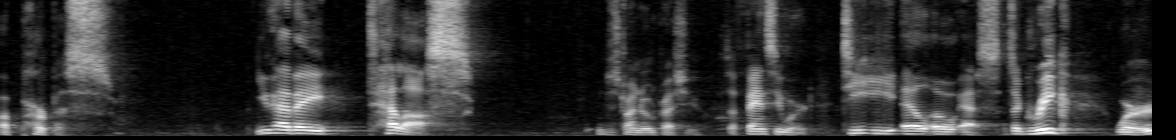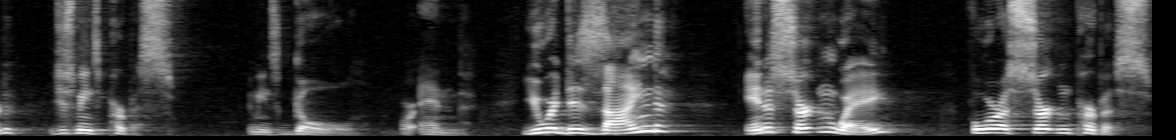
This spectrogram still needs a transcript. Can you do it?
a purpose. You have a telos. I'm just trying to impress you. It's a fancy word. T E L O S. It's a Greek word. It just means purpose, it means goal or end. You were designed in a certain way for a certain purpose.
